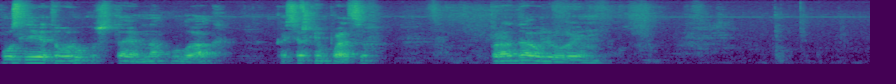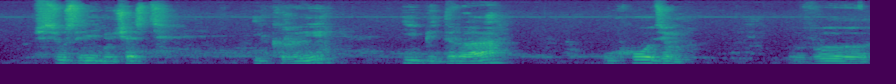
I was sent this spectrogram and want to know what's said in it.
после этого руку ставим на кулак, костяшками пальцев. Продавливаем всю среднюю часть икры и бедра. Уходим в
